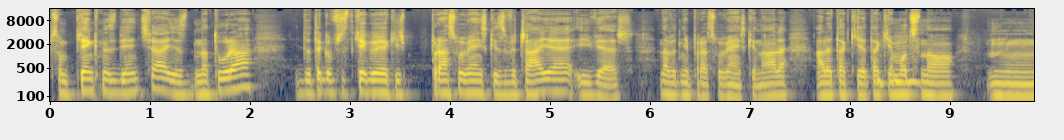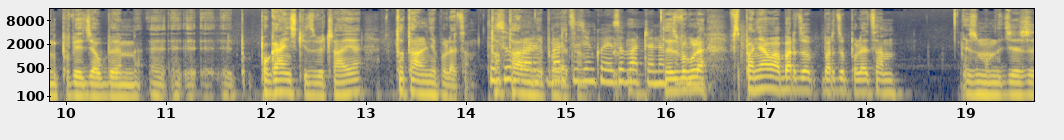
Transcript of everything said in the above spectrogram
są piękne zdjęcia, jest natura i do tego wszystkiego jakieś prasłowiańskie zwyczaje i wiesz, nawet nie prasłowiańskie, no ale, ale takie, takie mocno mm, powiedziałbym y, y, y, y, pogańskie zwyczaje. Totalnie polecam. To Totalnie super, polecam. bardzo dziękuję, zobaczę. To jest w ogóle wspaniała, bardzo, bardzo polecam. Jezu, mam nadzieję, że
